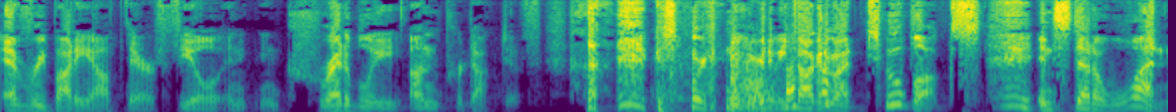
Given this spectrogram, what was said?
everybody out there feel in, incredibly unproductive because we're going to be talking about two books instead of one.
